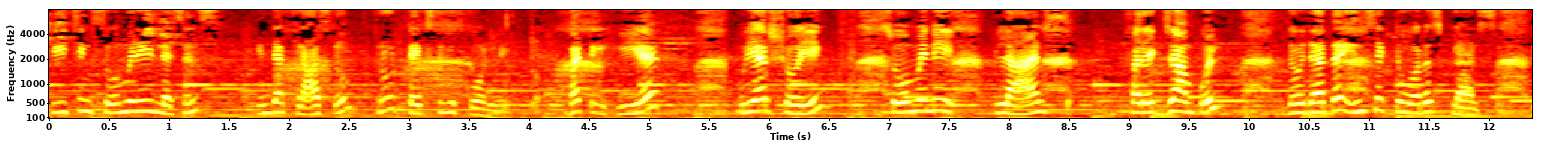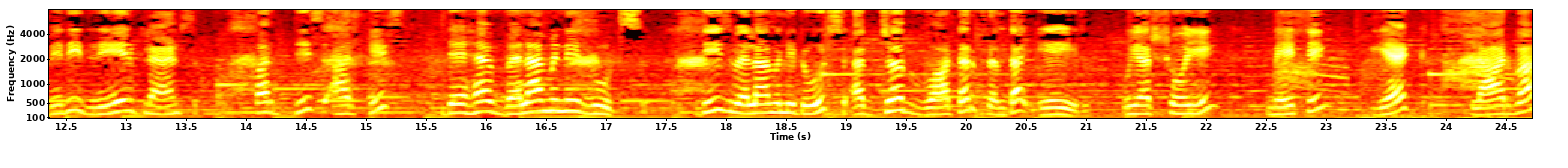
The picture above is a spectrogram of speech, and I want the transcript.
teaching so many lessons in the classroom through textbook only. But here we are showing so many plants. For example, those are the insectivorous plants, very rare plants. For these orchids, they have velaminate roots. These velaminate roots absorb water from the air. We are showing mating, egg, larva,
